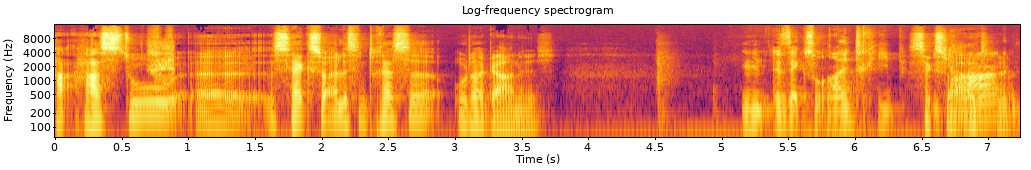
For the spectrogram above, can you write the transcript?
ha, hast du äh, sexuelles Interesse oder gar nicht? Sexualtrieb. Sexualtrieb. Ja,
